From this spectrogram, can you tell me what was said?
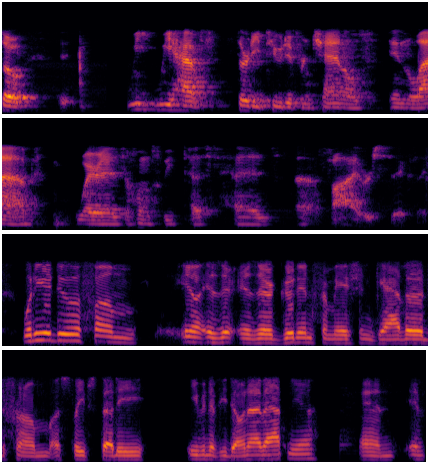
So we we have 32 different channels in lab, whereas a home sleep test has uh, five or six. What do you do if um you know is there is there good information gathered from a sleep study even if you don't have apnea? And if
